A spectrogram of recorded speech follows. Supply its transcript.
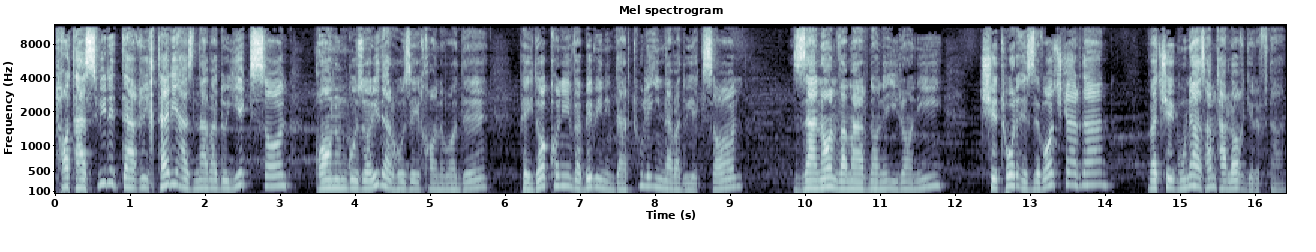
تا تصویر دقیق تری از 91 سال قانونگذاری در حوزه خانواده پیدا کنیم و ببینیم در طول این 91 سال زنان و مردان ایرانی چطور ازدواج کردند و چگونه از هم طلاق گرفتند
